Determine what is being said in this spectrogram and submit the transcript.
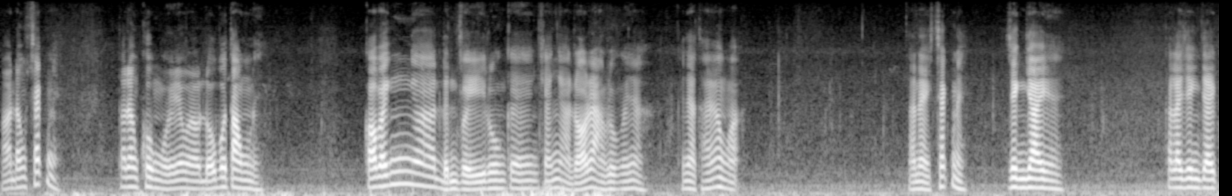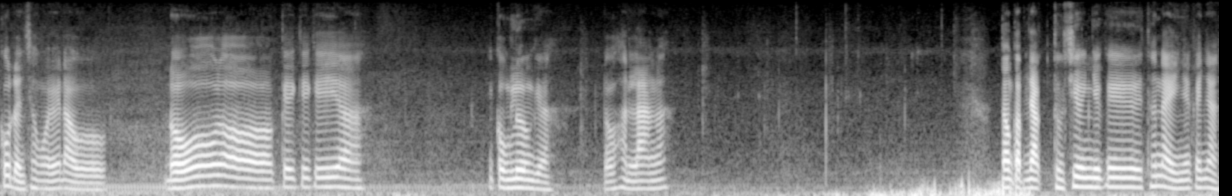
họ đóng sắt này ta đang khung rồi đổ bê tông này. Có bánh ờ, định vị luôn cái cả nhà rõ ràng luôn cả nhà cả nhà thấy không ạ? Đây này sắt này dây dây này. Cái là dây dây cố định xong rồi cái đầu đổ ờ, cái cái cái ờ, cái con lương kìa. Đổ hành lang á. Toàn cập nhật thường xuyên như cái thế này nha cả nhà.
